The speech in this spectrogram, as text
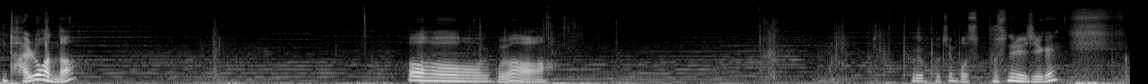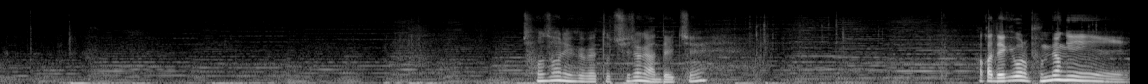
좀 달로 갔나? 어허 이거 뭐야 그게 뭐지? 무슨, 무슨 일이지 이게? 전선이 왜 또 지정이 안 돼 있지? 아까 내기고는 분명히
